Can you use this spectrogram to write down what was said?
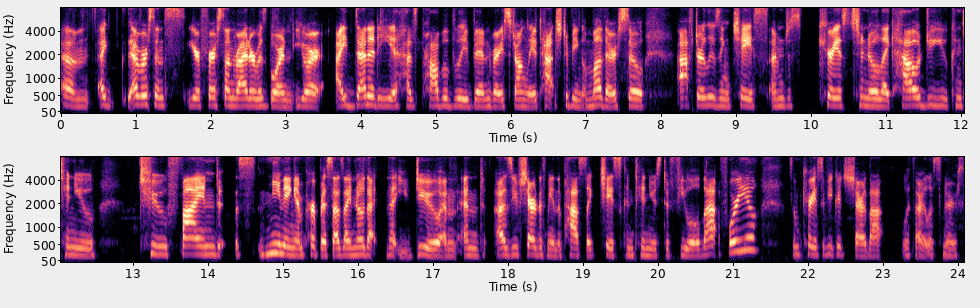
um, I ever since your first son Ryder was born, your identity has probably been very strongly attached to being a mother. So, after losing Chase, I'm just curious to know, like, how do you continue to find meaning and purpose? As I know that that you do, and and as you've shared with me in the past, like Chase continues to fuel that for you. So, I'm curious if you could share that with our listeners.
